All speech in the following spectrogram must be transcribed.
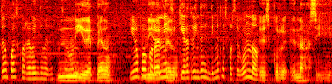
Tú no puedes correr 20 metros por segundo. Ni de pedo. Yo no puedo ni correr ni pedo. siquiera 30 centímetros por segundo. Es correr. Nah, sí.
